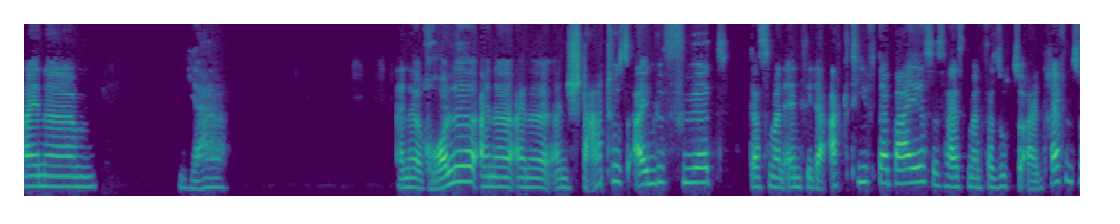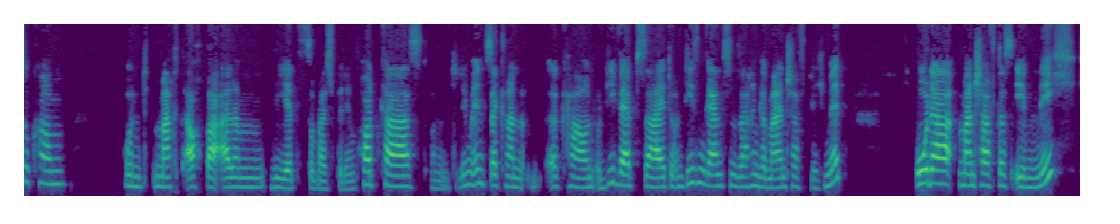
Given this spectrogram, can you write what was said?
eine, ja, eine Rolle, eine, eine, einen Status eingeführt, dass man entweder aktiv dabei ist, das heißt, man versucht zu allen Treffen zu kommen und macht auch bei allem, wie jetzt zum Beispiel dem Podcast und dem Instagram-Account und die Webseite und diesen ganzen Sachen gemeinschaftlich mit. Oder man schafft das eben nicht,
